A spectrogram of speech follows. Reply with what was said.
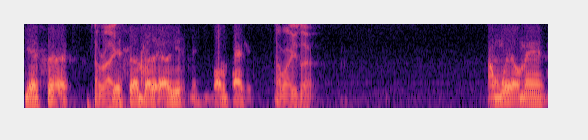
Yes, sir. All right. Yes, sir, Brother Elliott. This is Brother Patrick. How are you, sir? I'm well, man.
